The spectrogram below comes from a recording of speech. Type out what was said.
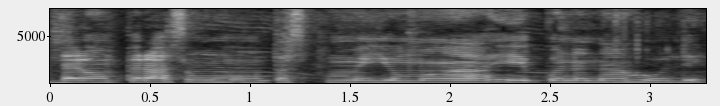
Dalawang perasong mong. Tapos yung mga hipon na nahuli.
